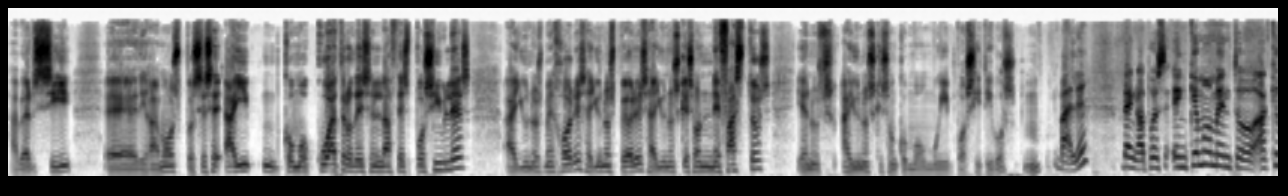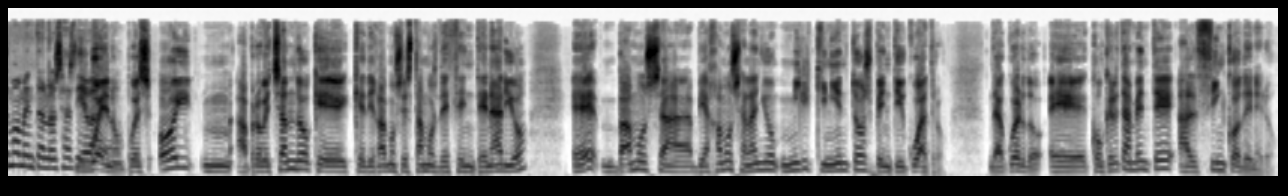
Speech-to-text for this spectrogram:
A ver si, eh, digamos, pues ese, hay como cuatro desenlaces posibles. Hay unos mejores, hay unos peores, hay unos que son nefastos y hay unos, que son como muy positivos. Vale. Venga, pues ¿en qué momento, a qué momento nos has llevado? Bueno, pues hoy, mm, aprovechando que, digamos estamos de centenario, eh, vamos a, viajamos al año 1524, ¿de acuerdo? Eh, concretamente al 5 de enero.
